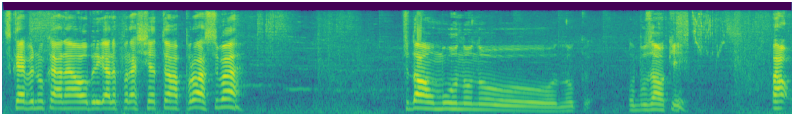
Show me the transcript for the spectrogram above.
Inscreve no canal. Obrigado por assistir. Até uma próxima. Deixa eu dar um murro no, no, no, no busão aqui. Pau.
